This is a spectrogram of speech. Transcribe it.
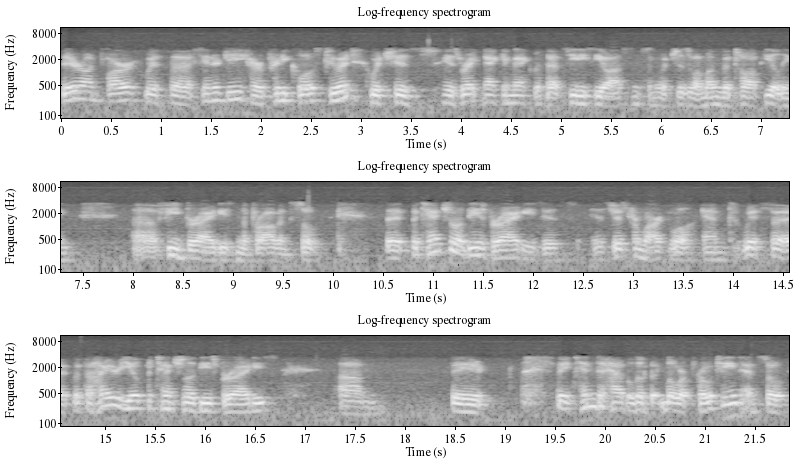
they're on par with uh, Synergy or pretty close to it, which is is right neck and neck with that CDC Austenson, which is among the top yielding uh, feed varieties in the province. So the potential of these varieties is is just remarkable, and with uh, with the higher yield potential of these varieties, um, they they tend to have a little bit lower protein, and so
